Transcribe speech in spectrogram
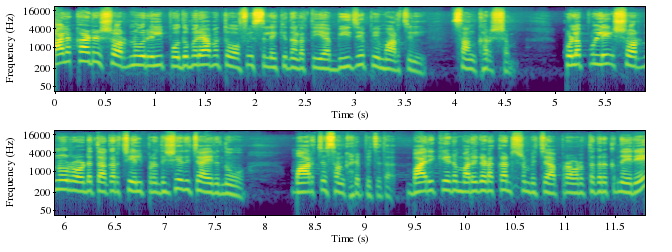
പാലക്കാട് ഷൊർണൂരിൽ പൊതുമരാമത്ത് ഓഫീസിലേക്ക് നടത്തിയ ബി ജെ പി മാർച്ചിൽ സംഘർഷം. കുളപ്പുള്ളി ഷൊർണൂർ റോഡ് തകർച്ചയിൽ പ്രതിഷേധിച്ചായിരുന്നു മാർച്ച് സംഘടിപ്പിച്ചത്. ബാരിക്കേഡ് മറികടക്കാൻ ശ്രമിച്ച പ്രവർത്തകർക്ക് നേരെ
